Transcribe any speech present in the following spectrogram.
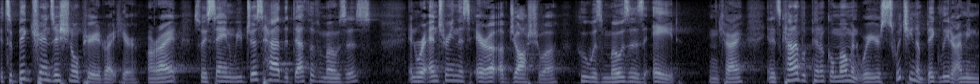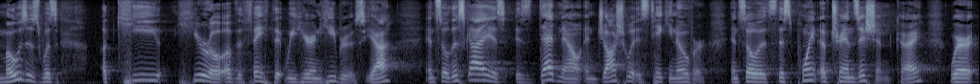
It's a big transitional period right here, all right? So he's saying we've just had the death of Moses, and we're entering this era of Joshua, who was Moses' aide, okay? And it's kind of a pinnacle moment where you're switching a big leader. I mean, Moses was a key hero of the faith that we hear in Hebrews, yeah? And so this guy is, is dead now, and Joshua is taking over. And so it's this point of transition, okay, where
